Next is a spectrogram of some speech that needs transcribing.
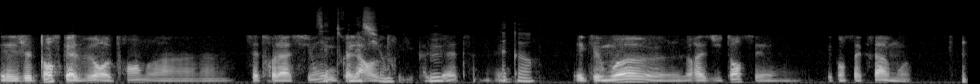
Et je pense qu'elle veut reprendre euh, cette relation Cette ou qu'elle a repris peut-être. Ouais. D'accord. Et que moi, euh, le reste du temps, c'est c'est consacré à moi.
